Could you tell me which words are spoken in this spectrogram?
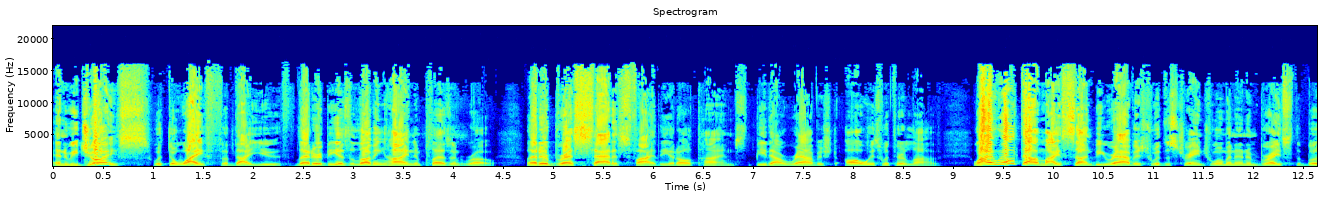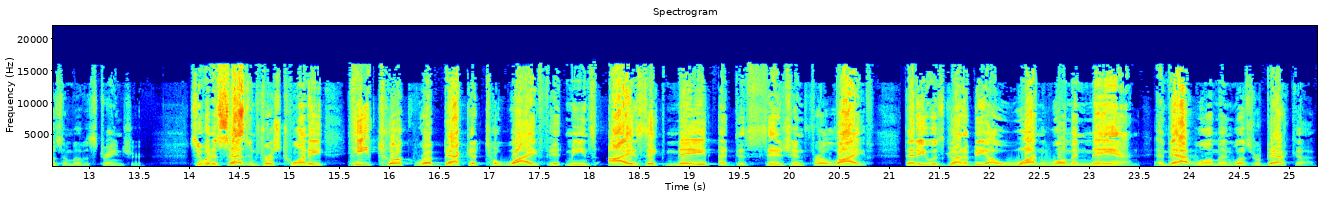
and rejoice with the wife of thy youth. Let her be as a loving hind and pleasant roe. Let her breast satisfy thee at all times. Be thou ravished always with her love. Why wilt thou, my son, be ravished with a strange woman and embrace the bosom of a stranger? See, when it says in verse 20, he took Rebekah to wife, it means Isaac made a decision for life that he was going to be a one woman man, and that woman was Rebekah.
